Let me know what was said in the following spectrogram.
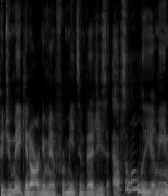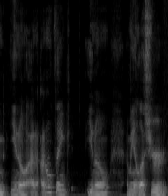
could you make an argument for meats and veggies? Absolutely. I mean you know i, I don't think you know i mean unless you're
